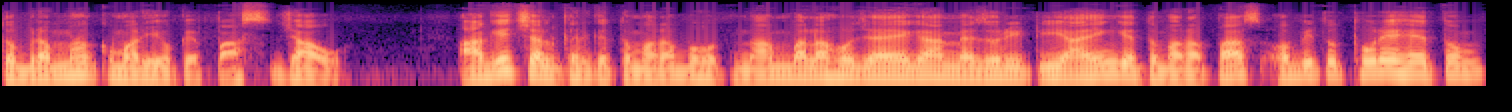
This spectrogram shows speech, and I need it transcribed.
तो ब्रह्मा कुमारियों के पास जाओ। आगे चल करके तुम्हारा बहुत नाम वाला हो जाएगा। मेजोरिटी आएँगे तुम्हारा पास। अभी तो थोड़े है तुम।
